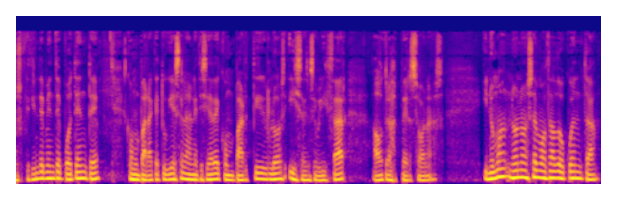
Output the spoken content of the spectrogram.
suficientemente potente como para que tuviese la necesidad de compartirlos y sensibilizar a otras personas. Y no, nos hemos dado cuenta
